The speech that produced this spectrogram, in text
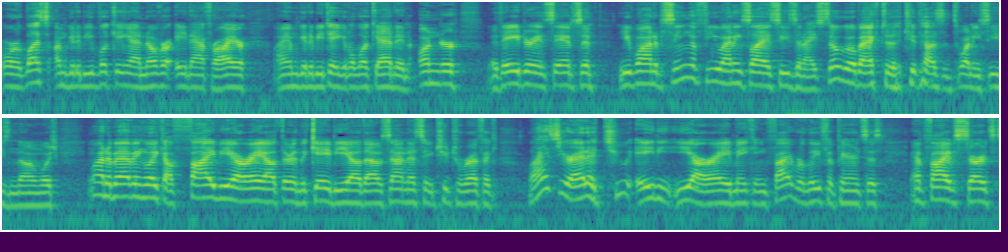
or less, I'm going to be looking at an over 8.5 or higher. I am going to be taking a look at an under with Adrian Sampson. He wound up seeing a few innings last season. I still go back to the 2020 season, though, in which he wound up having like a 5 ERA out there in the KBO. That was not necessarily too terrific. Last year, I had a 280 ERA, making five relief appearances and five starts.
